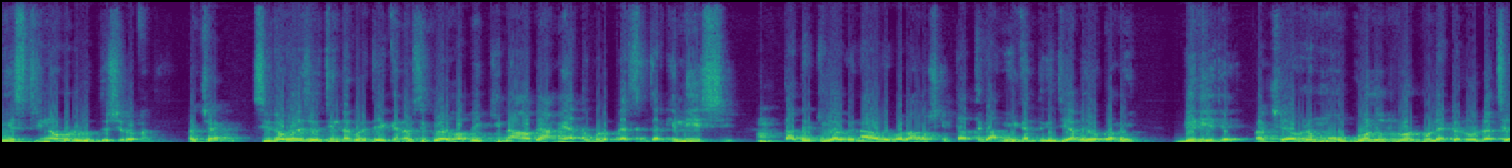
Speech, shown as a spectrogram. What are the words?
নিয়ে শ্রীনগরের উদ্দেশ্যে রওনা দিই। আচ্ছা। শ্রীনগরে এসে চিন্তা করি যে এখানে সিকিউর হবে কি না হবে? আমি এতগুলো প্যাসেঞ্জারকে নিয়ে এসেছি। তাদের কি হবে না হবে বলা মুশকিল। তার থেকে আমি এখান থেকে যেভাবে হোক আমি বেরিয়ে যাই। আচ্ছা। তারপরে মোগল রোড বলে একটা রোড আছে।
